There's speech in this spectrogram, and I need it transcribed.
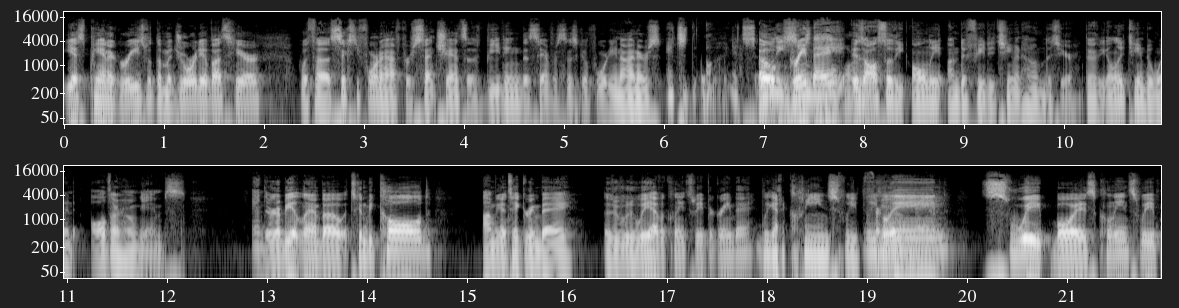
ESPN agrees with the majority of us here with a 64.5% chance of beating the San Francisco 49ers. It's it's Oh, only Green Bay is also the only undefeated team at home this year. They're the only team to win all their home games. And they're going to be at Lambeau. It's going to be cold. I'm going to take Green Bay. Uh, Do we have a clean sweep at Green Bay? we got a clean sweep. For Green Bay. Clean sweep, boys. Clean sweep.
